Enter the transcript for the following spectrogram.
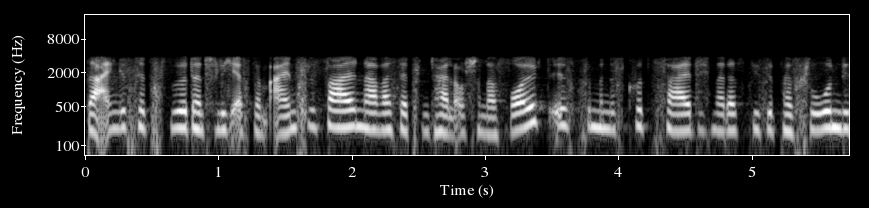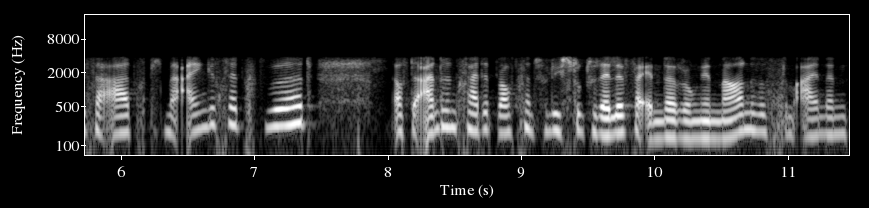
da eingesetzt wird, natürlich erst beim Einzelfall, ne, was ja zum Teil auch schon erfolgt ist, zumindest kurzzeitig, ne, dass diese Person, dieser Arzt nicht mehr eingesetzt wird. Auf der anderen Seite braucht es natürlich strukturelle Veränderungen. Ne, und das ist zum einen,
